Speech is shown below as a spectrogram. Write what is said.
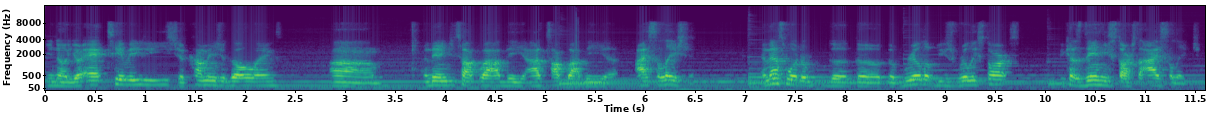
you know your activities, your comings, your goings, um, and then you talk about the I talk about the uh, isolation, and that's where the, the the the real abuse really starts because then he starts to isolate you.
